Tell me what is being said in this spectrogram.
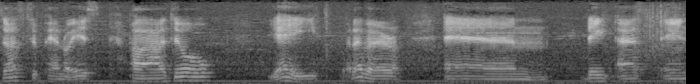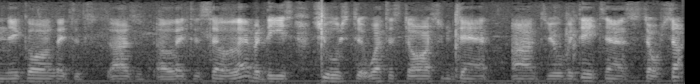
judge panel is Palado yay whatever. And they ask and they go let the uh, uh, let the celebrities choose what the stars should dance uh, do with they dance so some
